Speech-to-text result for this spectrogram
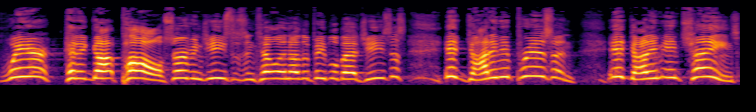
Where had it got Paul serving Jesus and telling other people about Jesus? It got him in prison. It got him in chains.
